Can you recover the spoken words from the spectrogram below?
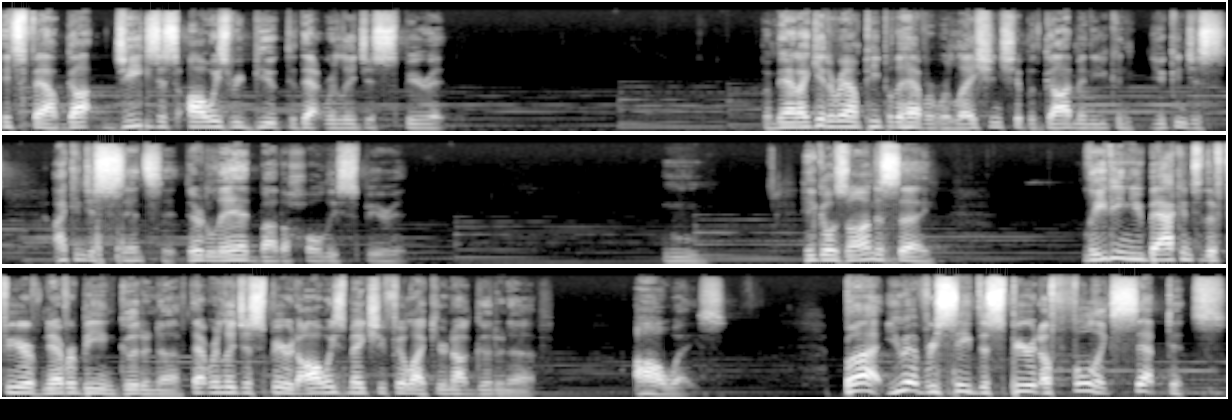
It's foul. God, Jesus always rebuked that religious spirit. But man, I get around people that have a relationship with God, man, you can you can just I can just sense it. They're led by the Holy Spirit. Mm. He goes on to say, leading you back into the fear of never being good enough. That religious spirit always makes you feel like you're not good enough. Always. But you have received the spirit of full acceptance.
